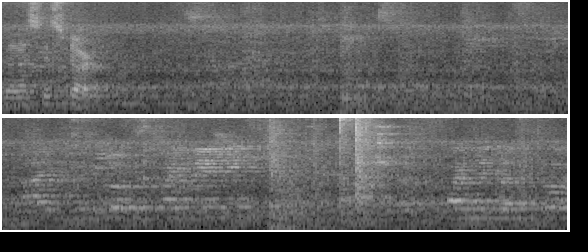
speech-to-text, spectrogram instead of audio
then let's get started. Okay,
